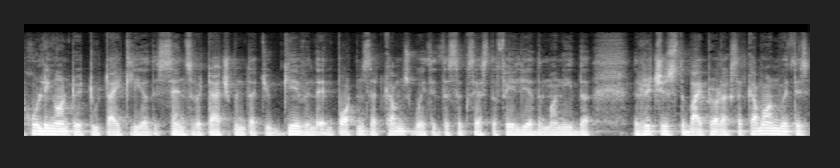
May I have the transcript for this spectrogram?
holding on to it too tightly or the sense of attachment that you give and the importance that comes with it the success the failure the money the, the riches the byproducts that come on with this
